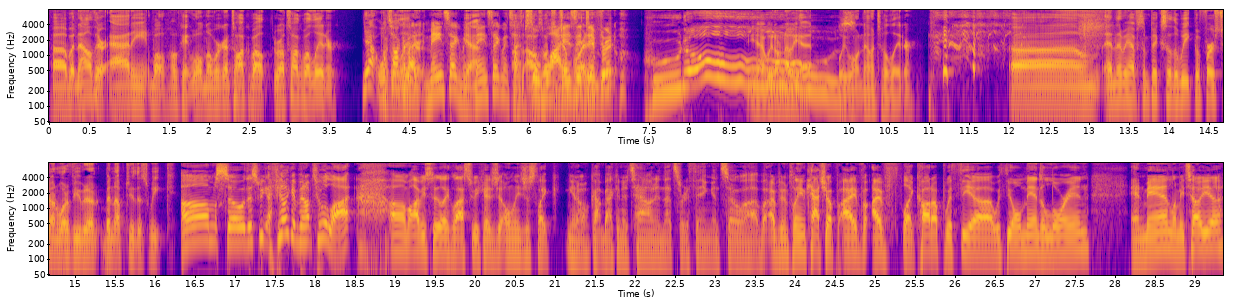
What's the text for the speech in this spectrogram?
Uh, but now they're adding. Well, okay. Well, no, we're gonna talk about. We're gonna talk about later. Yeah, we'll Talk talk, about about it. Main segment. Yeah. Main segment time. Was so why is it different? Who knows? Yeah, we don't know yet. We won't know until later. um, and then we have some picks of the week. But first, Jon, what have you been, been up to this week? Um, so this week I feel like I've been up to a lot. Um, obviously, like last week I just only just like you know gotten back into town and that sort of thing, and so uh, but I've been playing catch up. I've I've like caught up with the uh, with the old Mandalorian, and man, let me tell you,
